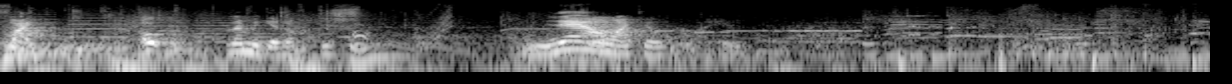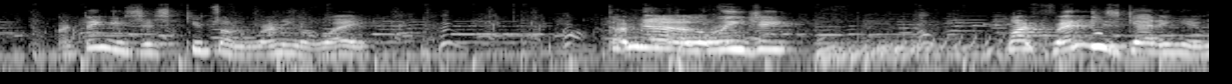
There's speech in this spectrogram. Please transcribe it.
Fight! Oh, let me get off this. Now I can fight. I think he just keeps on running away. Come here, Luigi. My friend is getting him.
